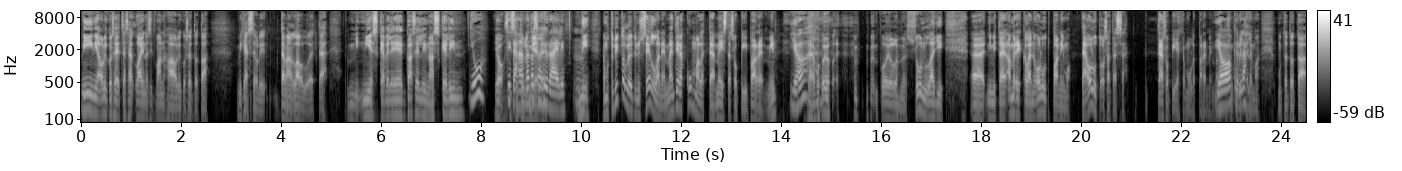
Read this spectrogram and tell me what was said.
Niin, ja oliko se, että sä lainasit vanhaa, oliko se tota, mikä se oli tämä laulu, että mi- mies kävelee gasellin askelin. Juu, Joo, niin se sitähän tuli mä tuossa hyräilin. Mm. Niin, no mutta nyt on löytynyt sellainen, mä en tiedä kummalle tämä meistä sopii paremmin. Joo. Tämä voi olla, voi olla myös sun laji, äh, nimittäin amerikkalainen olutpanimo. Tämä olutosa tässä, tämä sopii ehkä mulle paremmin. mä Joo, kyllä. kuvittelemaan. Mutta tota,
